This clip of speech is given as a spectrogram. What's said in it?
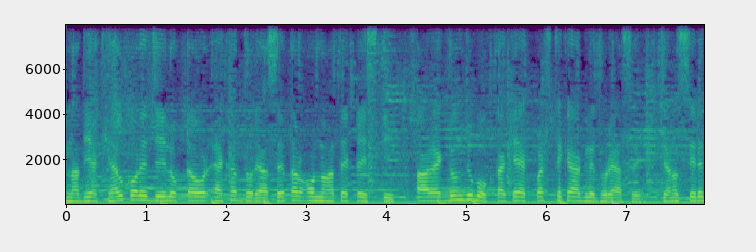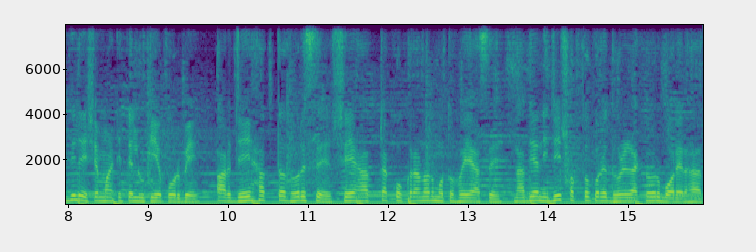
নাদিয়া খেয়াল করে যে লোকটা ওর এক হাত ধরে আছে, তার অন্য হাতে একটা স্টিক। আর একজন যুবক তাকে এক পাশ থেকে আগলে ধরে আছে, যেন ছেড়ে দিলে সে মাটিতে লুটিয়ে পড়বে। আর যে হাতটা ধরেছে, সে হাতটা কোকড়ানোর মতো হয়ে আছে। নাদিয়া নিজেই শক্ত করে ধরে রাখে ওর বরের হাত।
